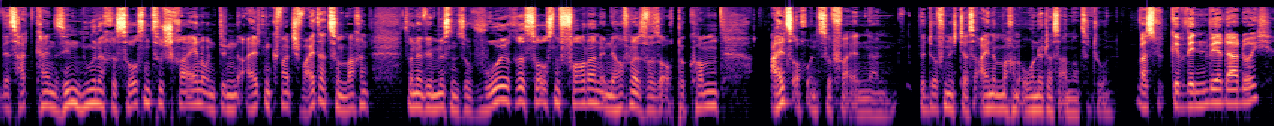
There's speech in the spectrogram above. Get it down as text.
es hat keinen Sinn, nur nach Ressourcen zu schreien und den alten Quatsch weiterzumachen, sondern wir müssen sowohl Ressourcen fordern, in der Hoffnung, dass wir sie auch bekommen, als auch uns zu verändern. Wir dürfen nicht das eine machen, ohne das andere zu tun. Was gewinnen wir dadurch?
